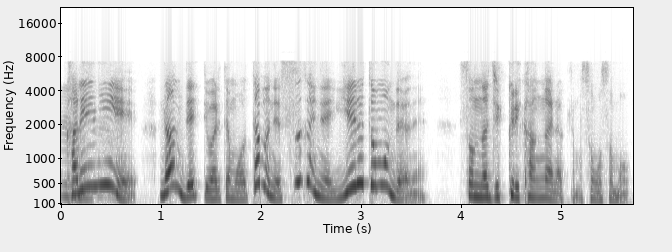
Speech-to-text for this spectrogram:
うん、仮になんでって言われても、多分ね、すぐにね、言えると思うんだよね。そんなじっくり考えなくても、そもそも。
